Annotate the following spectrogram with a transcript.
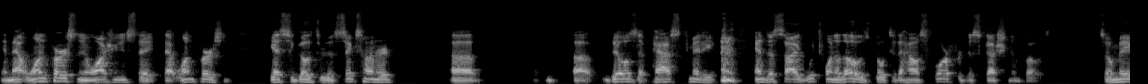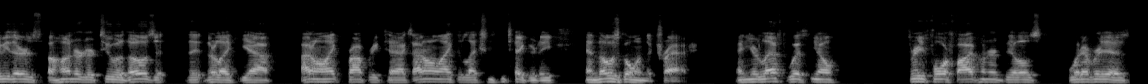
And that one person in Washington state, that one person gets to go through the 600 uh, uh, bills that pass committee and decide which one of those go to the House floor for discussion and vote. So maybe there's a hundred or two of those that they're like, yeah, I don't like property tax. I don't like election integrity. And those go in the trash. And you're left with, you know, three, four, 500 bills, whatever it is.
